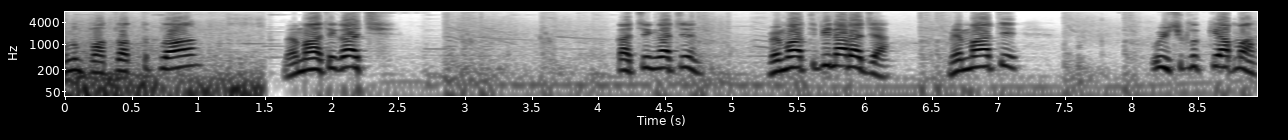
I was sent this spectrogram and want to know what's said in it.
Oğlum patlattık lan. Memati kaç. Kaçın kaçın. Memati bin araca. Memati. Uyuşukluk yapma.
